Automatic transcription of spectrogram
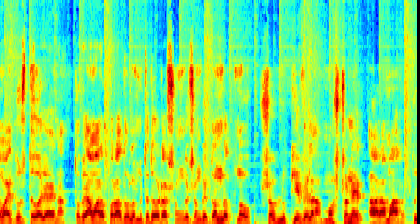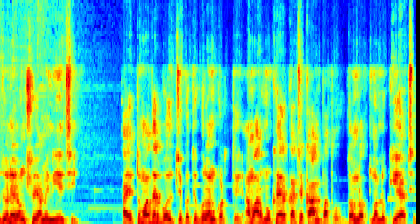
আমায় দোষ দেওয়া যায় না। তবে আমার অপরাধ হলো মৃতদেহটার সঙ্গে সঙ্গে দণ্ডরত্ন সব লুকিয়ে ফেলা। মস্টনের আর আমার দুজনের অংশই আমি নিয়েছি। তাই তোমাদের বলছি ক্ষতিপূরণ করতে। আমার মুখের কাছে কান পাতো দণ্ডরত্ন লুকিয়ে আছে।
